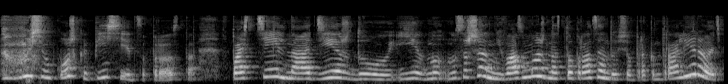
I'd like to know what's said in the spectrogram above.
в общем, кошка писается просто. В постель, на одежду. И ну, ну совершенно невозможно на 100% все проконтролировать.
